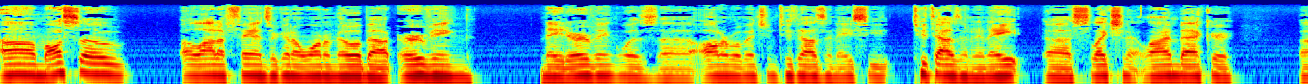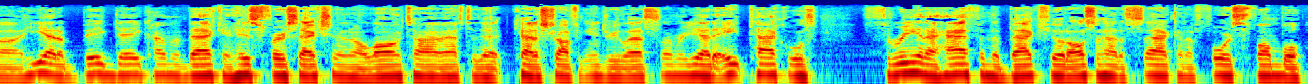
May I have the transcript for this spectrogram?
Um, also, a lot of fans are going to want to know about Irving. Nate Irving was uh, honorable mention 2008 uh, selection at linebacker. Uh, he had a big day coming back in his first action in a long time after that catastrophic injury last summer. He had eight tackles three and a half in the backfield, also had a sack and a forced fumble.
